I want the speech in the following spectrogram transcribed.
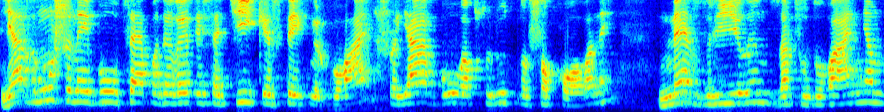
Я змушений був це подивитися тільки з тих міркувань, що я був абсолютно шокований незрілим зачудуванням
